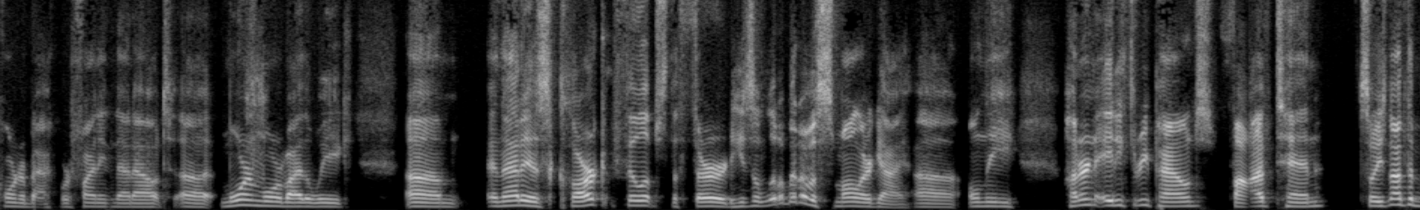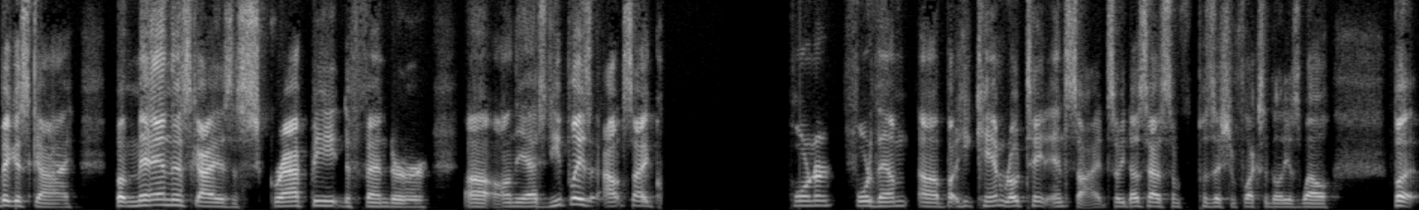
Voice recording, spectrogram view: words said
cornerback. We're finding that out uh, more and more by the week. Um, and that is Clark Phillips the third. He's a little bit of a smaller guy, uh, only 183 pounds, 5'10. So he's not the biggest guy, but man, this guy is a scrappy defender uh, on the edge. He plays outside corner for them, uh, but he can rotate inside. So he does have some position flexibility as well. But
